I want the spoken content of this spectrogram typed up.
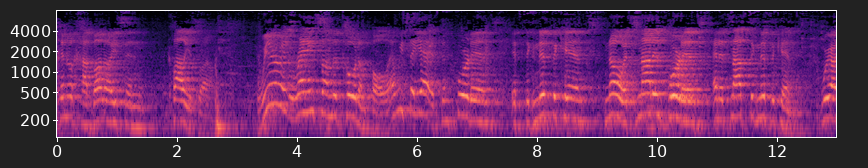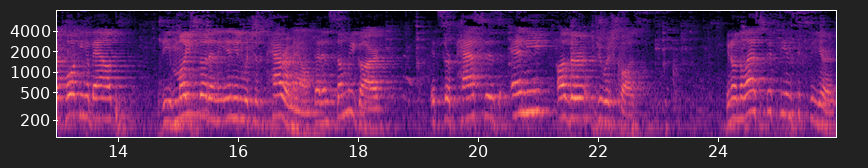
Chinuch Habanos in Klal Yisrael, where it ranks on the totem pole, and we say, yeah, it's important, it's significant. No, it's not important, and it's not significant. We are talking about the Moisad and the Indian, which is paramount, that in some regard it surpasses any other Jewish cause. You know, in the last 50 and 60 years,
